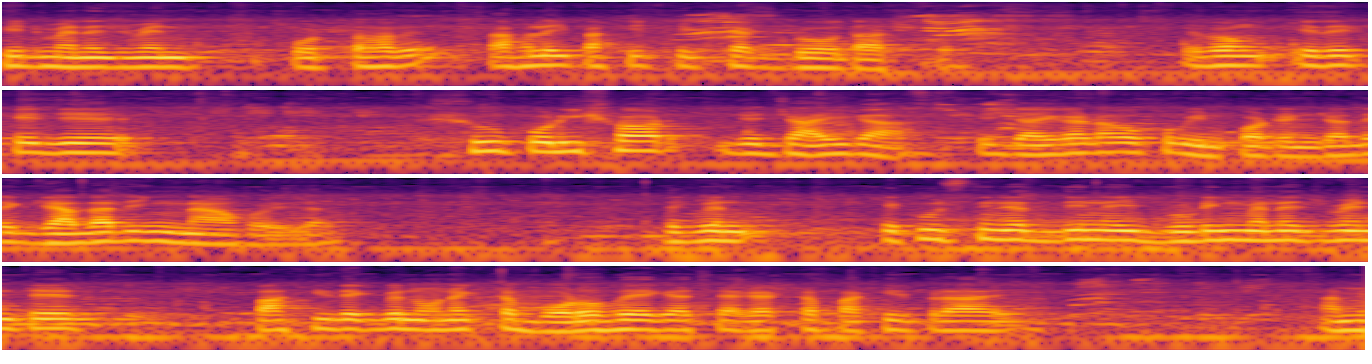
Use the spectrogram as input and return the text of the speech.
ফিড ম্যানেজমেন্ট করতে হবে। তাহলেই পাখির ঠিকঠাক গ্রোথ আসবে। এবং এদেরকে যে সুপরিসর যে জায়গা, সেই জায়গাটাও খুব ইম্পর্টেন্ট যাতে গ্যাদারিং না হয়ে যায়। দেখবেন একুশ দিনের দিন এই ব্রুডিং ম্যানেজমেন্টের পাখি দেখবেন অনেকটা বড় হয়ে গেছে। এক একটা পাখির প্রায়, আমি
